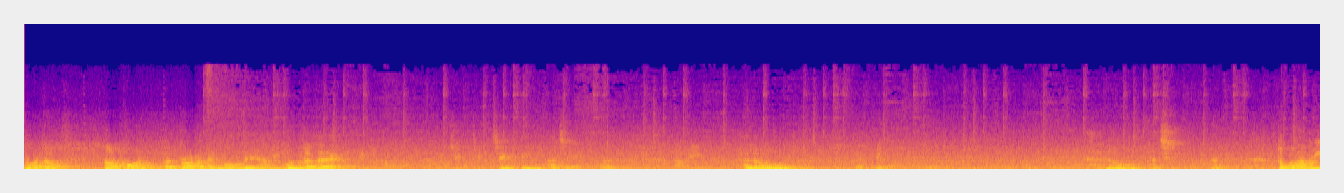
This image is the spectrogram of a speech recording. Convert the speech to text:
brought up not born but brought up in Bombay আমি কলকাতার এক চেক নেই আছে হ্যালো হ্যালো আছি হ্যাঁ। তো আমি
